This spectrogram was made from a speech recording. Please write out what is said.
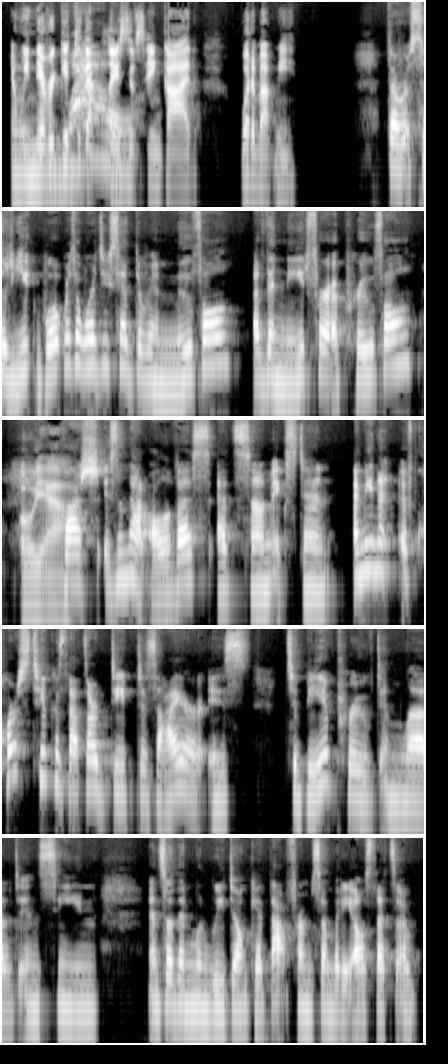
And we never get wow. to that place of saying, God, what about me? The, so you, what were the words you said? The removal of the need for approval. Oh yeah. Gosh, isn't that all of us at some extent? I mean, of course too, because that's our deep desire is to be approved and loved and seen. And so then when we don't get that from somebody else that's a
